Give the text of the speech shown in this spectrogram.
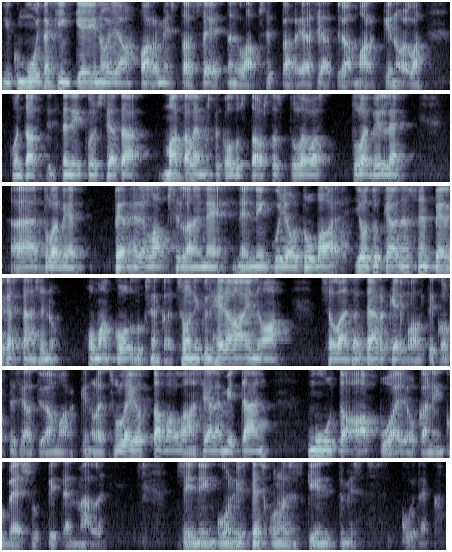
niin kuin muitakin keinoja varmistaa se, että ne lapset pärjää siellä työmarkkinoilla – kun taas sitten niin kun sieltä matalemmasta koulutustaustasta tuleville, ää, tulevien perheiden lapsilla, niin ne, ne niin kuin joutuu, vaan, joutuu käytännössä sen pelkästään sen oman koulutuksen kanssa. Se on niin kuin heidän ainoa sellainen tärkeä valtikortti siellä työmarkkinoilla, että sulla ei ole tavallaan siellä mitään muuta apua, joka niin kuin vessut pitemmälle siinä niin kuin yhteiskunnallisessa kiinnittymisessä kuitenkaan.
